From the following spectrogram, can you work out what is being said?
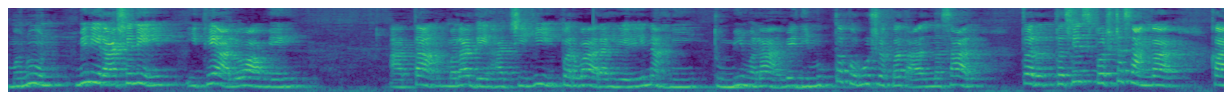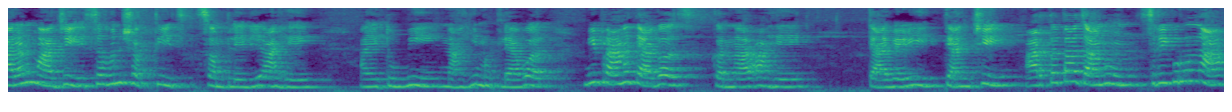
म्हणून मी निराशेने इथे आलो आहे. आता मला देहाचीही पर्वा राहिलेली नाही. तुम्ही मला वेदीमुक्त करू शकत आ- नसाल तर तसे स्पष्ट सांगा कारण माझी सहनशक्तीच संपलेली आहे. आणि तुम्ही नाही म्हटल्यावर मी प्राणत्यागच करणार आहे. त्यावेळी त्यांची आर्तता जाणून श्रीगुरूंना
